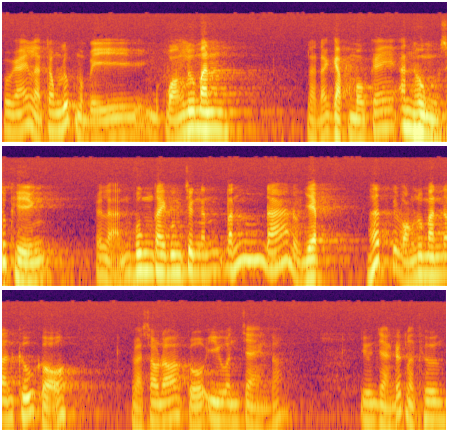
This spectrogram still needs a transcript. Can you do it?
Cô gái là trong lúc mà bị một bọn lưu manh là đã gặp một cái anh hùng xuất hiện. Thế là anh vung tay vung chân, anh đánh đá rồi dẹp hết cái bọn lưu manh đó, anh cứu cổ và sau đó cổ yêu anh chàng đó. Yêu anh chàng rất là thương.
